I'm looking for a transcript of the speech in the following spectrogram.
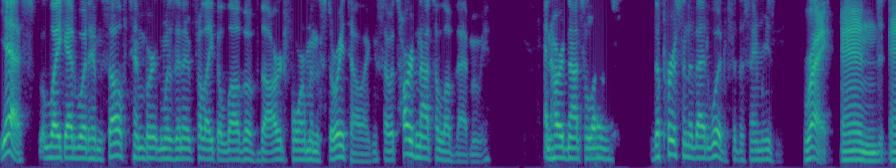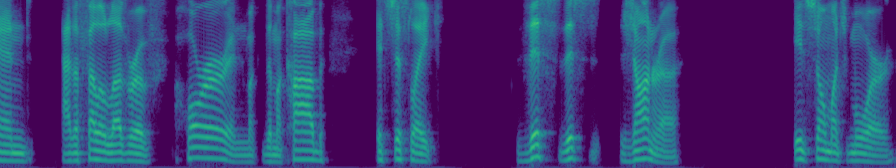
yes, like Ed Wood himself, Tim Burton was in it for like the love of the art form and the storytelling. So it's hard not to love that movie. And hard not to love the person of Ed Wood for the same reason. Right. And and as a fellow lover of horror and the macabre, it's just like this this genre is so much more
